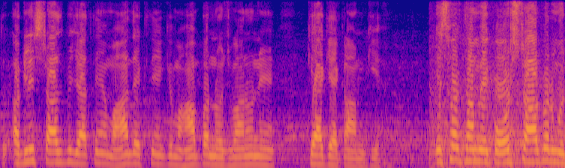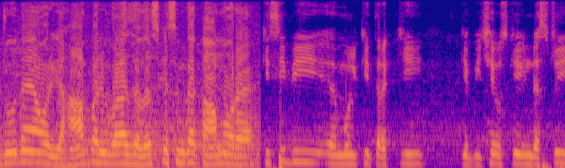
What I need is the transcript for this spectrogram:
तो अगले स्टाल पे जाते हैं, वहाँ देखते हैं कि वहाँ पर नौजवानों ने क्या क्या काम किया इस वक्त हम एक और स्टार पर मौजूद हैं, और यहाँ पर भी बड़ा ज़बरदस्त किस्म का काम हो रहा है। किसी भी मुल्क की तरक्की के पीछे उसकी इंडस्ट्री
